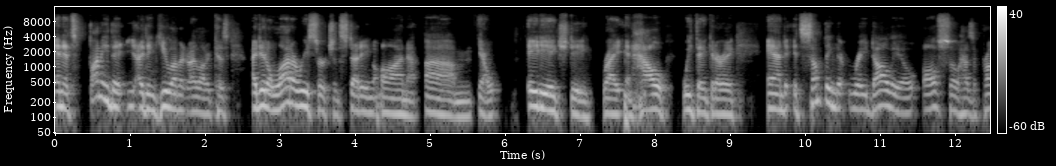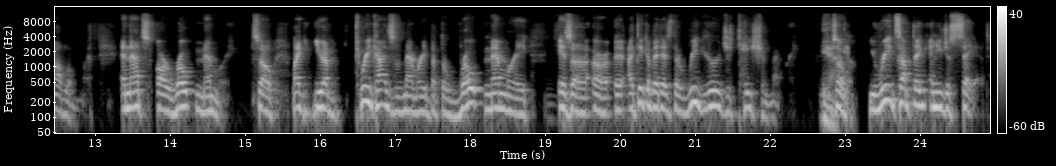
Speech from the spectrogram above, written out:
and it's funny that i think you love it i love it because i did a lot of research and studying on um you know adhd right and mm-hmm. how we think and everything and it's something that Ray Dalio also has a problem with, and that's our rote memory. So, like, you have three kinds of memory, but the rote memory is a, a I think of it as the regurgitation memory. Yeah. So you read something and you just say it.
